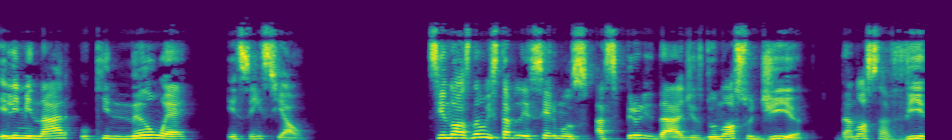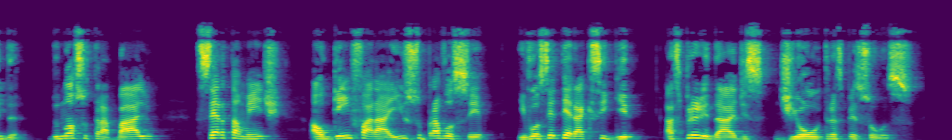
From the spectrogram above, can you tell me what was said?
eliminar o que não é essencial. Se nós não estabelecermos as prioridades do nosso dia, da nossa vida, do nosso trabalho, certamente alguém fará isso para você e você terá que seguir as prioridades de outras pessoas.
